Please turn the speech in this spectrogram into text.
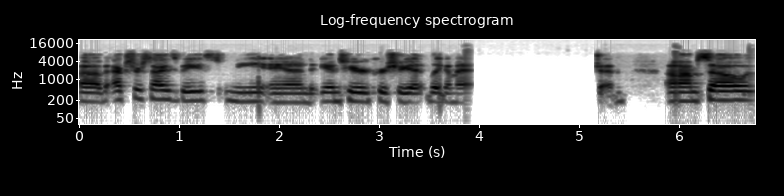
of exercise based knee and anterior cruciate ligament. Um, so,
